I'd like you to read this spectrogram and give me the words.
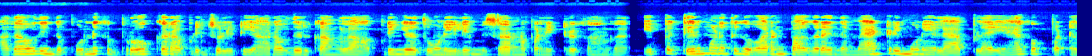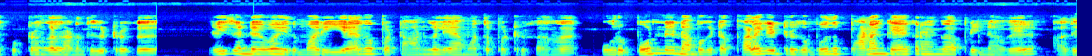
அதாவது இந்த பொண்ணுக்கு புரோக்கர் அப்படின்னு சொல்லிட்டு யாராவது இருக்காங்களா? அப்படிங்கிற தோணியிலையும் விசாரணை பண்ணிட்டு இருக்காங்க. இப்போ திருமணத்துக்கு வரன் பார்க்குற இந்த மேட்ரிமோனியல் ஆப்பில் ஏகப்பட்ட குற்றங்கள் நடந்துகிட்டு இருக்கு. ரீசெண்ட் இது மாதிரி ஏகப்பட்ட ஆண்கள் ஏமாற்றப்பட்டிருக்காங்க ஒரு பொண்ணு நம்மக்கிட்ட பழகிட்டு இருக்கும்போது பணம் கேட்குறாங்க அப்படின்னாவே அது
